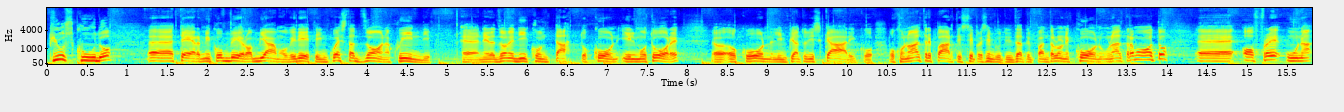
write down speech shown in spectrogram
più scudo eh, termico, ovvero abbiamo, vedete, in questa zona, quindi eh, nelle zone di contatto con il motore eh, o con l'impianto di scarico o con altre parti, se per esempio utilizzate il pantalone con un'altra moto, eh, offre una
